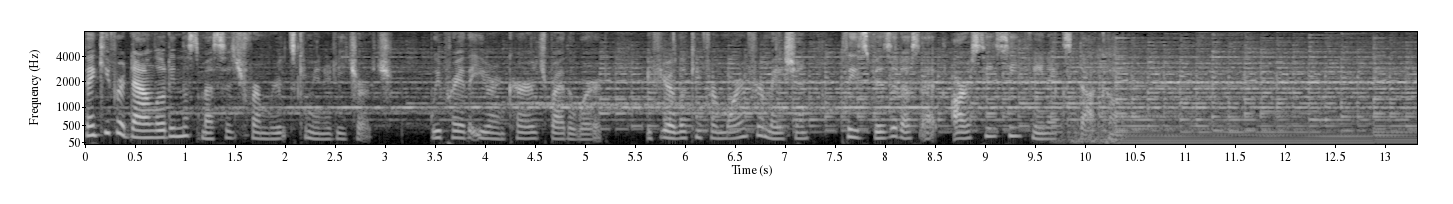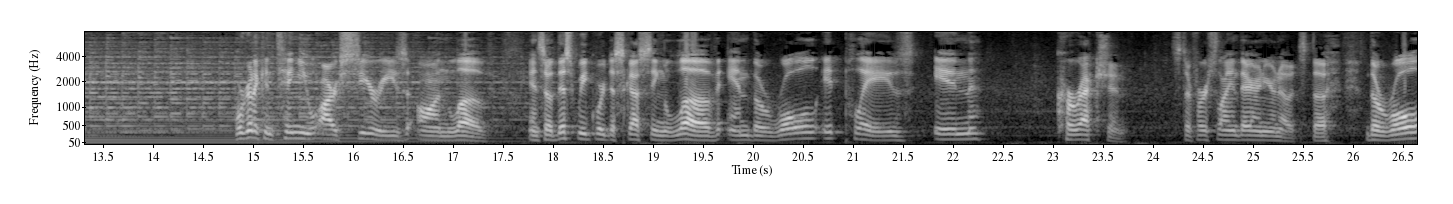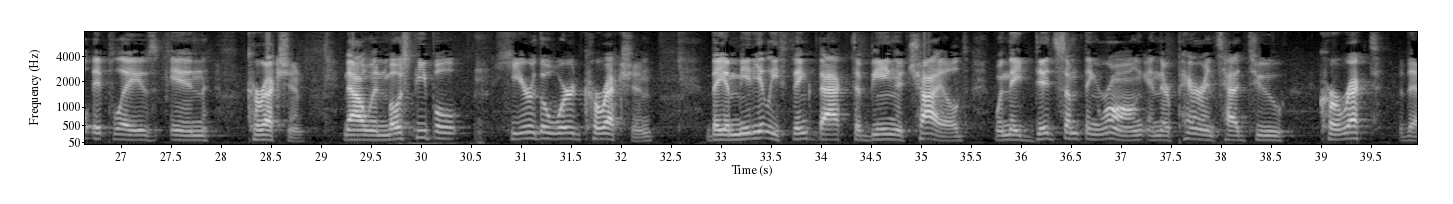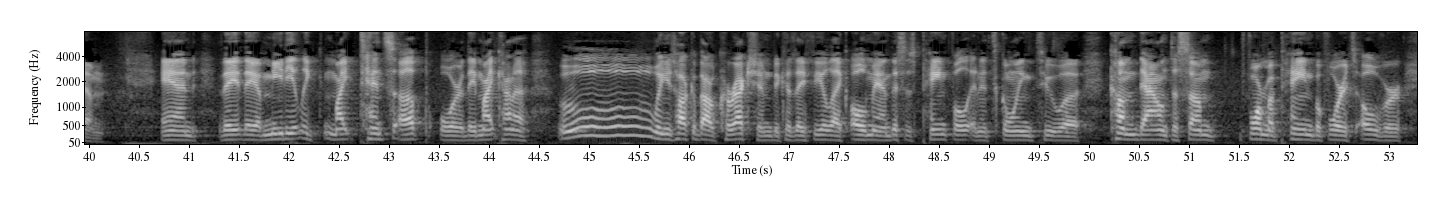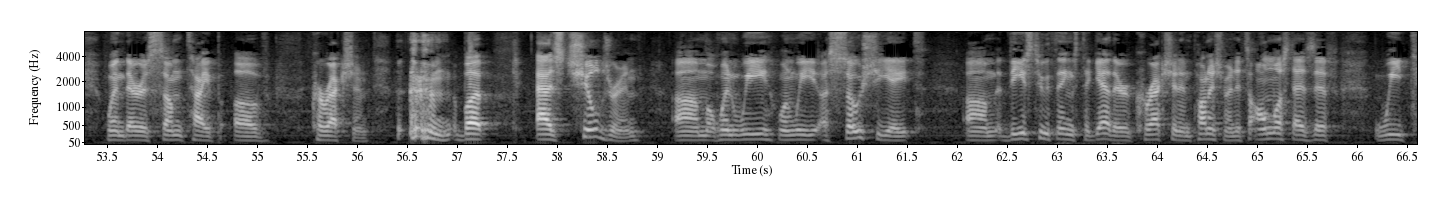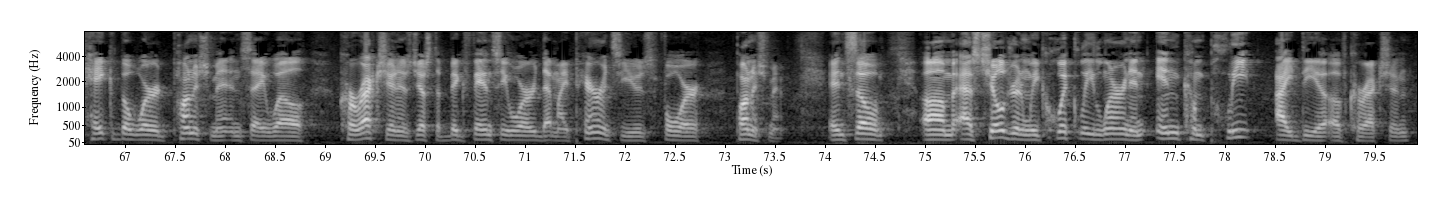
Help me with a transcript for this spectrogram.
Thank you for downloading this message from Roots Community Church. We pray that you are encouraged by the word. If you are looking for more information, please visit us at rccphoenix.com. We're going to continue our series on love. And so this week we're discussing love and the role it plays in correction. It's the first line there in your notes. The, the role it plays in correction. Now, when most people hear the word correction, they immediately think back to being a child when they did something wrong and their parents had to correct them. And they, they immediately might tense up or they might kind of, ooh, when you talk about correction because they feel like, oh man, this is painful and it's going to uh, come down to some form of pain before it's over when there is some type of correction. but as children, um, when, we, when we associate um, these two things together, correction and punishment, it's almost as if we take the word punishment and say, well, correction is just a big fancy word that my parents use for punishment. And so, um, as children, we quickly learn an incomplete idea of correction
